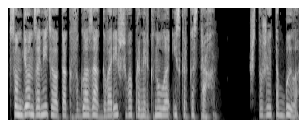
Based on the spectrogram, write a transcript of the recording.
Сунгён заметила, как в глазах говорившего промелькнула искорка страха. Что же это было,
